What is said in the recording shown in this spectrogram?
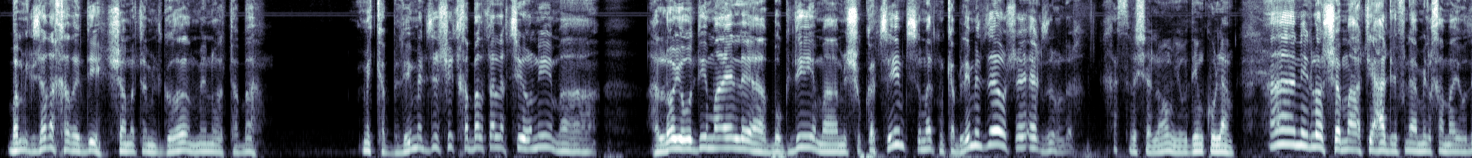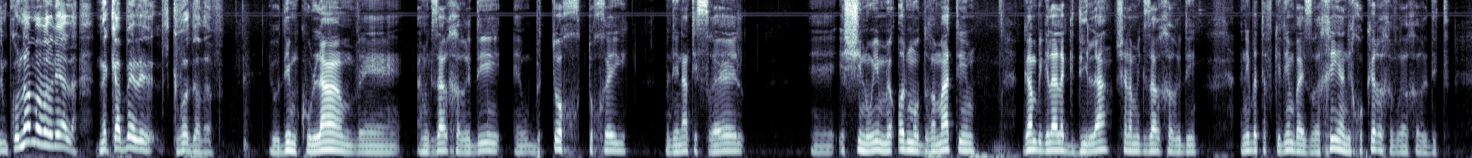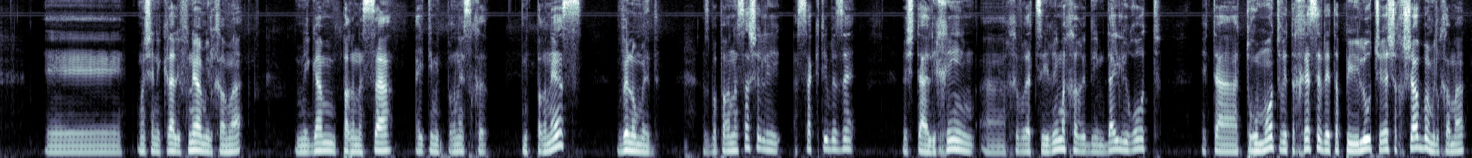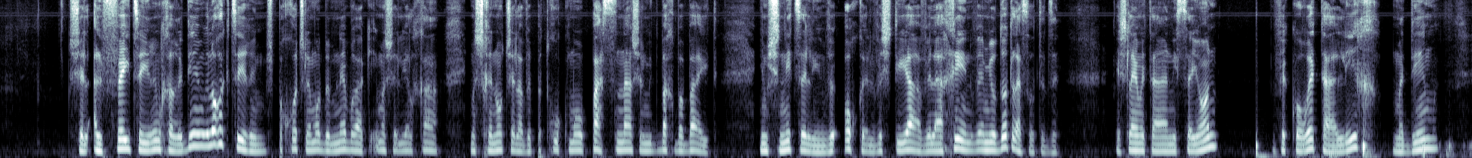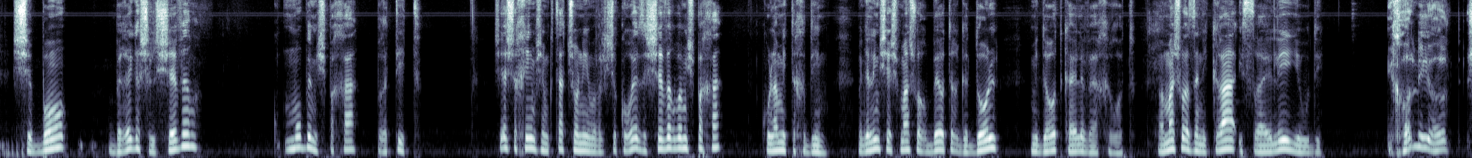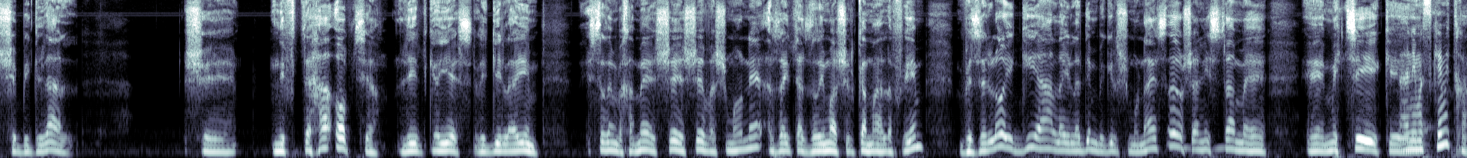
במגזר החרדי, שם אתה מתגורר, ממנו אתה בא, מקבלים את זה שהתחברת לציונים, ה... הלא יהודים האלה, הבוגדים, המשוקצים? זאת אומרת, מקבלים את זה, או שאיך זה הולך? חס ושלום, יהודים כולם. אני לא שמעתי עד לפני המלחמה יהודים כולם, אבל יאללה, נקבל את כבוד הרב. יהודים כולם, והמגזר החרדי אה, הוא בתוך תוכי מדינת ישראל. אה, יש שינויים מאוד מאוד דרמטיים. גם בגלל הגדילה של המגזר החרדי. אני בתפקידים באזרחי, אני חוקר החברה החרדית. אה, מה שנקרא לפני המלחמה, גם פרנסה, הייתי מתפרנס, מתפרנס ולומד. אז בפרנסה שלי עסקתי בזה, יש תהליכים, החבר'ה הצעירים החרדים, די לראות את התרומות ואת החסד ואת הפעילות שיש עכשיו במלחמה של אלפי צעירים חרדים, ולא רק צעירים, משפחות שלמות בבני ברק, אימא שלי הלכה עם השכנות שלה ופתחו כמו פס נע של מטבח בבית, עם שניצלים ואוכל ושתייה ולהכין, והן יודעות לעשות את זה. יש להם את הניסיון, וקורה תהליך מדהים שבו ברגע של שבר, כמו במשפחה פרטית, שיש אחים שהם קצת שונים, אבל כשקורה איזה שבר במשפחה, כולם מתאחדים. מגלים שיש משהו הרבה יותר גדול מדעות כאלה ואחרות. והמשהו הזה נקרא ישראלי-יהודי. יכול להיות שבגלל שנפתחה אופציה להתגייס לגילאים 25, 6, 7, 8, אז הייתה זרימה של כמה אלפים, וזה לא הגיע לילדים בגיל 18, או שאני סתם אה, אה, מציק... אה... אני מסכים איתך.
